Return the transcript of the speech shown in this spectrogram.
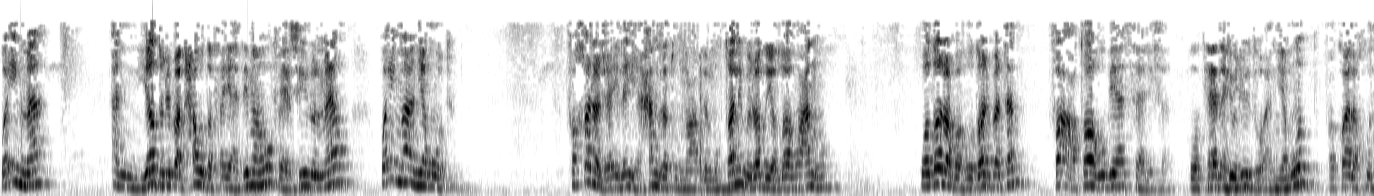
وإما أن يضرب الحوض فيهدمه فيسيل الماء وإما أن يموت. فخرج إليه حمزة بن عبد المطلب رضي الله عنه وضربه ضربة فأعطاه بها الثالثة. وكان يريد أن يموت فقال خذ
